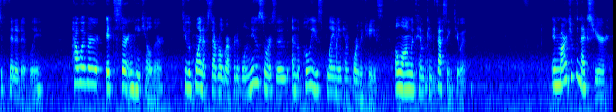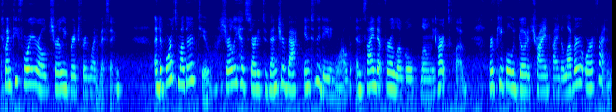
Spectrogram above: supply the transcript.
definitively. However, it's certain he killed her, to the point of several reputable news sources and the police blaming him for the case, along with him confessing to it. In March of the next year, 24 year old Shirley Bridgeford went missing. A divorced mother of two, Shirley had started to venture back into the dating world and signed up for a local Lonely Hearts Club, where people would go to try and find a lover or a friend.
